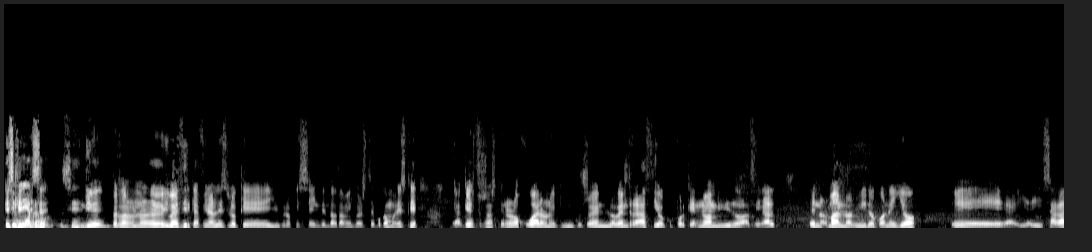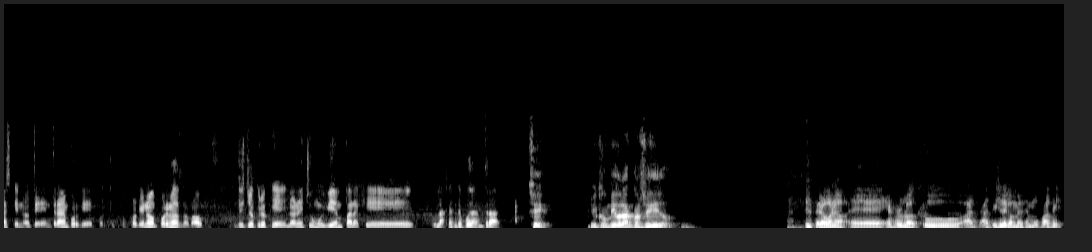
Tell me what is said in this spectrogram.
Es Yo que, pregun- sí. perdón, no, no, iba a decir que al final es lo que yo creo que se ha intentado también con este Pokémon. Es que aquellas personas que no lo jugaron que incluso ven- lo ven reacio porque no han vivido, al final es normal, no has vivido con ello. Eh, y hay sagas que no te entran porque, porque, porque no, porque no has tocado. Entonces yo creo que lo han hecho muy bien para que la gente pueda entrar. Sí, y conmigo lo han conseguido. Pero bueno, eh, Rulo, tú, a, a ti se te convence muy fácil.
